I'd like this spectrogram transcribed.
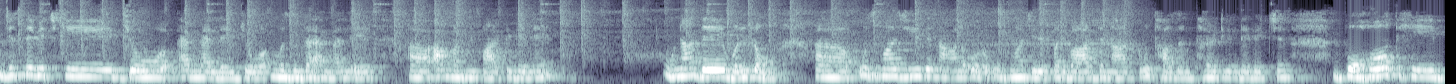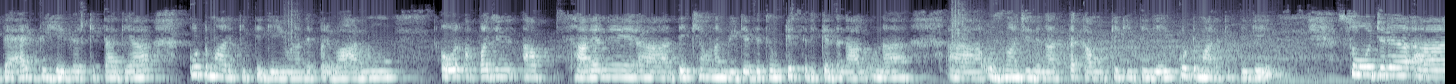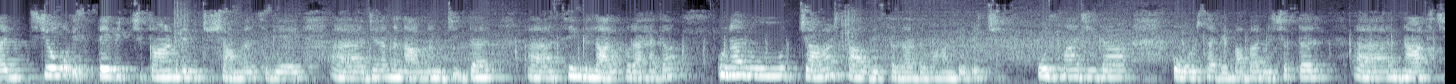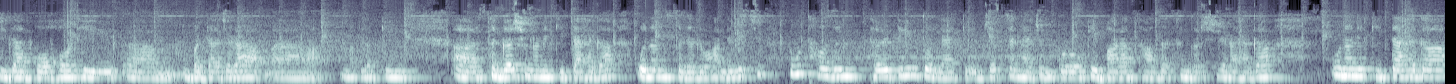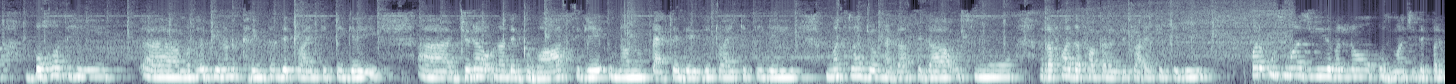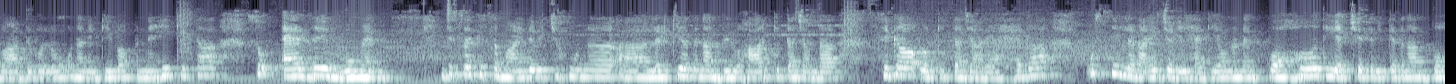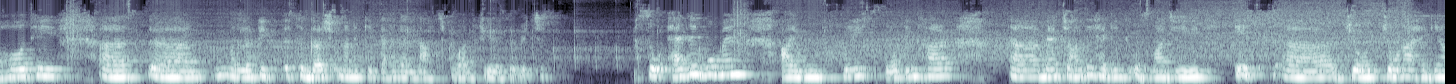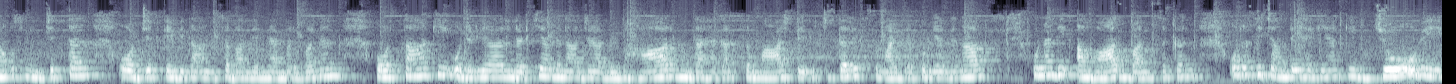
ਜਿਸ ਦੇ ਵਿੱਚ ਕਿ ਜੋ ਐਮਐਲਏ ਜੋ ਮੌਜੂਦਾ ਐਮਐਲਏ ਆਮ ਆਦਮੀ ਪਾਰਟੀ ਦੇ ਨੇ ਉਹਨਾਂ ਦੇ ਵੱਲੋਂ ਅਹ, ਉਜ਼ਮਾ ਜੀ ਦੇ ਨਾਲ ਔਰ ਉਜ਼ਮਾ ਜੀ ਦੇ ਪਰਿਵਾਰ ਦੇ ਨਾਲ 2013 ਦੇ ਵਿੱਚ ਬਹੁਤ ਹੀ ਬੈਡ ਬਿਹੇਵੀਅਰ ਕੀਤਾ ਗਿਆ ਕੁੱਟਮਾਰ ਕੀਤੀ ਗਈ ਉਹਨਾਂ ਦੇ ਪਰਿਵਾਰ ਨੂੰ। ਔਰ ਆਪਾਂ ਜਿਨ ਆਪ ਸਾਰਿਆਂ ਨੇ ਦੇਖਿਆ ਹੋਣਾ ਮੀਡੀਆ ਦੇ ਥਰੂ ਕਿਸ ਤਰੀਕੇ ਦੇ ਨਾਲ ਉਹਨਾਂ ਅਹ, ਉਜ਼ਮਾ ਜੀ ਦੇ ਨਾਲ ਧੱਕਾ ਮੁੱਕੀ ਕੀਤੀ ਗਈ ਕੁੱਟਮਾਰ ਕੀਤੀ ਗਈ। ਸੋ ਜਿਹੜਾ ਜੋ ਇਸ ਦੇ ਵਿੱਚ ਕਾਂਡ ਦੇ ਵਿੱਚ ਸ਼ਾਮਲ ਸੀਗੇ ਅਹ, ਜਿਨ੍ਹਾਂ ਦਾ ਨਾਮ ਮਨਜਿੰਦਰ ਸਿੰਘ ਲਾਲਪੁਰਾ ਹੈਗਾ ਉਹਨਾਂ ਨੂੰ 4 ਸਾਲ ਦੀ ਸਜ਼ਾ ਦਿਵਾਉਣ ਦੇ ਵਿੱਚ ਉਜ਼ਮਾ ਜੀ ਦਾ ਔਰ ਸਾਡੇ ਬਾਬਾ ਨਛੱਤਰ ਨਾਥ ਜੀ ਦਾ ਬਹੁਤ ਹੀ ਵੱਡਾ ਜਿਹੜਾ ਮਤਲਬ ਕਿ ਸੰਘਰਸ਼ ਉਹਨਾਂ ਨੇ ਕੀਤਾ ਹੈਗਾ। ਉਹਨਾਂ ਨੂੰ ਸਜ਼ਾ ਦਿਵਾਉਣ ਦੇ ਵਿੱਚ 2013 ਤੋਂ ਲੈ ਕੇ ਜਸਟ ਇਮੇਜਿਨ ਕਰੋ ਕਿ 12 ਸਾਲ ਦਾ ਸੰਘਰਸ਼ ਜਿਹੜਾ ਹੈਗਾ, ਉਹਨਾਂ ਨੇ ਕੀਤਾ ਹੈਗਾ। ਬਹੁਤ ਹੀ ਮਤਲਬ ਕਿ ਉਹਨਾਂ ਨੂੰ ਖਰੀਦਣ ਦੀ ਟਰਾਈ ਕੀਤੀ ਗਈ। ਜਿਹੜਾ ਉਹਨਾਂ ਦੇ ਗਵਾਹ ਸੀਗੇ, ਉਹਨਾਂ ਨੂੰ ਪੈਸੇ ਦੇਣ ਦੀ ਟਰਾਈ ਕੀਤੀ ਗਈ। ਮਸਲਾ ਜੋ ਹੈਗਾ ਸੀਗਾ ਉਸ ਨੂੰ ਰਫਾ ਦਫਾ ਕਰਨ ਦੀ ਟਰਾਈ ਕੀਤੀ ਗਈ। ਪਰ ਉਸਮਾ ਜੀ ਦੇ ਵੱਲੋਂ, ਉਸਮਾ ਜੀ ਦੇ ਪਰਿਵਾਰ ਦੇ ਵੱਲੋਂ ਉਹਨਾਂ ਨੇ ਗਿਵ ਅਪ ਨਹੀਂ ਕੀਤਾ। ਸੋ ਐਜ਼ ਏ ਔਮਨ ਜਿਸ ਤਰ੍ਹਾਂ ਕਿ ਸਮਾਜ ਦੇ ਵਿੱਚ ਹੁਣ ਲੜਕੀਆਂ ਦੇ ਨਾਲ ਵਿਵਹਾਰ ਕੀਤਾ ਜਾਂਦਾ ਸੀਗਾ ਔਰ ਕੀਤਾ ਜਾ ਰਿਹਾ ਹੈਗਾ। ਉਸ ਦੀ ਲੜਾਈ ਜਿਹੜੀ ਹੈਗੀ ਆ, ਉਹਨਾਂ ਨੇ ਬਹੁਤ ਹੀ ਅੱਛੇ ਤਰੀਕੇ ਦੇ ਨਾਲ, ਬਹੁਤ ਹੀ ਮਤਲਬ ਕਿ ਸੰਘਰਸ਼ ਉਹਨਾਂ ਨੇ ਕੀਤਾ ਹੈਗਾ ਲਾਸਟ 12 ਇਅਰਸ ਦੇ ਵਿੱਚ। So as a woman I am fully supporting ਹਰ ਮੈਂ ਚਾਹੁੰਦੀ ਹੈਗੀ ਕਿ ਉਸਮਾ ਜੀ ਇਸ ਜੋ ਚੋਣਾਂ ਹੈਗੀਆਂ ਉਸ ਨੂੰ ਜਿੱਤਣ ਔਰ ਜਿੱਤ ਕੇ ਵਿਧਾਨ ਸਭਾ ਦੇ ਮੈਂਬਰ ਬਣਨ ਔਰ ਤਾਂ ਕਿ ਉਹ ਜਿਹੜੀਆਂ ਲੜਕੀਆਂ ਦੇ ਨਾਲ ਜਿਹੜਾ ਵਿਵਹਾਰ ਹੁੰਦਾ ਹੈਗਾ ਸਮਾਜ ਦੇ ਵਿੱਚ, ਦਲਿਤ ਸਮਾਜ ਦੀਆਂ ਕੁੜੀਆਂ ਦੇ ਨਾਲ, ਉਹਨਾਂ ਦੀ ਆਵਾਜ਼ ਬਣ ਸਕਣ ਔਰ ਅਸੀਂ ਚਾਹੁੰਦੇ ਹੈਗੇ ਹਾਂ ਕਿ ਜੋ ਵੀ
